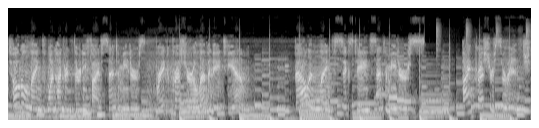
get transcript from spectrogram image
Total length 135 centimeters, break pressure 11 atm. Ballon length 6 to 8 centimeters. High pressure syringe,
